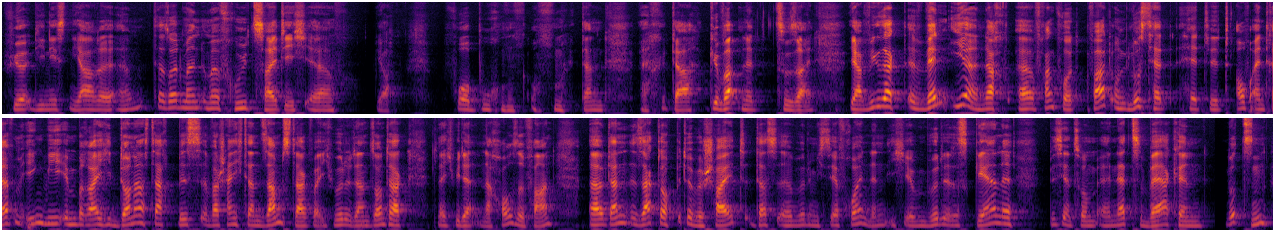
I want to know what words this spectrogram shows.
für die nächsten Jahre, äh, da sollte man immer frühzeitig äh, ja, vorbuchen, um dann äh, da gewappnet zu sein. Ja, wie gesagt, äh, wenn ihr nach äh, Frankfurt fahrt und Lust hätt, hättet auf ein Treffen, irgendwie im Bereich Donnerstag bis wahrscheinlich dann Samstag, weil ich würde dann Sonntag gleich wieder nach Hause fahren, äh, dann sagt doch bitte Bescheid. Das äh, würde mich sehr freuen, denn ich äh, würde das gerne ein bisschen zum Netzwerken nutzen,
